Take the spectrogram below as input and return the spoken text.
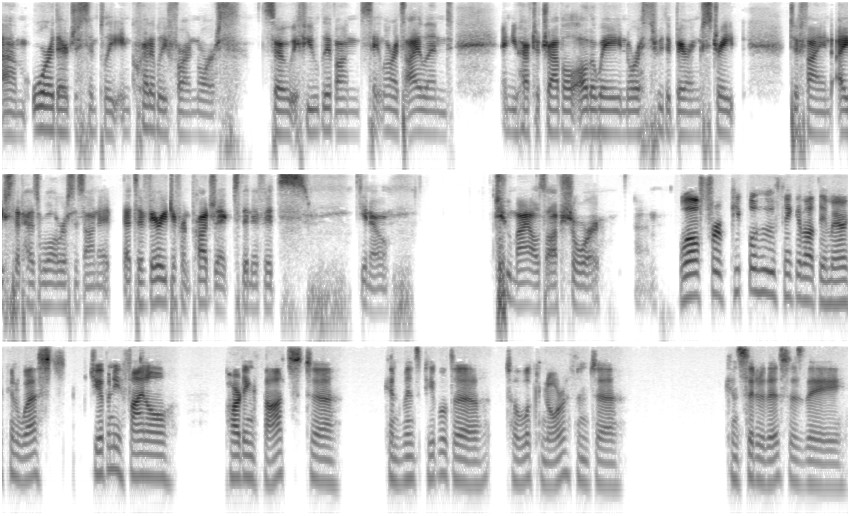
um, or they're just simply incredibly far north. So if you live on St. Lawrence Island and you have to travel all the way north through the Bering Strait to find ice that has walruses on it, that's a very different project than if it's, you know, two miles offshore um, well, for people who think about the American West, do you have any final parting thoughts to convince people to to look north and to consider this as they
